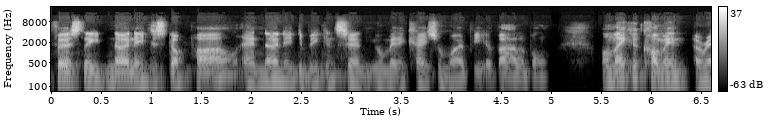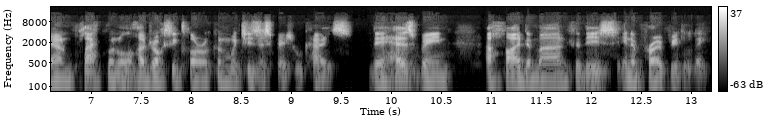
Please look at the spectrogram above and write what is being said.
firstly, no need to stockpile and no need to be concerned that your medication won't be available. I'll make a comment around Plaquenil, hydroxychloroquine, which is a special case. There has been a high demand for this inappropriately.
